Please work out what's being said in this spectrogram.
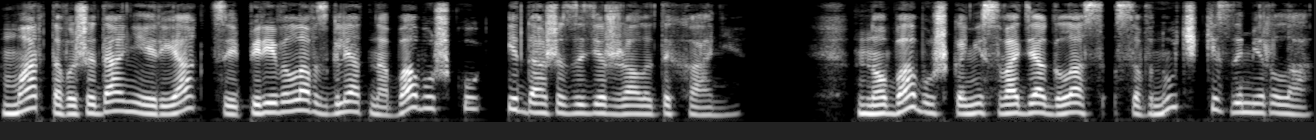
Марта в ожидании реакции перевела взгляд на бабушку и даже задержала дыхание. Но бабушка, не сводя глаз с внучки, замерла.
